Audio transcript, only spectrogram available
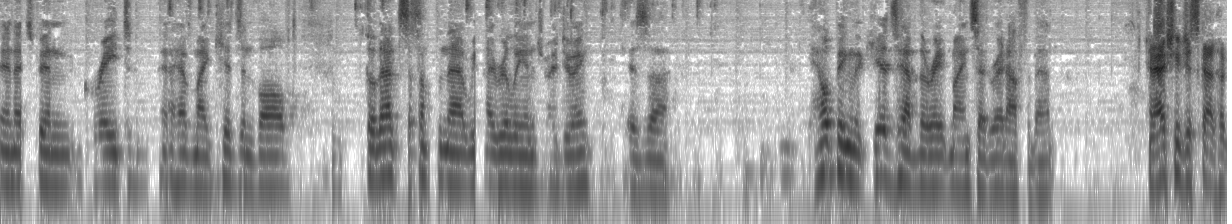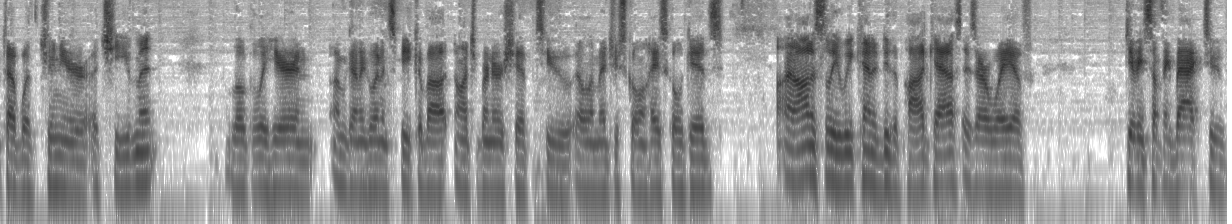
and it's been great. And I have my kids involved, so that's something that we, I really enjoy doing is uh, helping the kids have the right mindset right off the bat. And I actually just got hooked up with Junior Achievement locally here, and I'm going to go in and speak about entrepreneurship to elementary school and high school kids. And honestly, we kind of do the podcast as our way of giving something back to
